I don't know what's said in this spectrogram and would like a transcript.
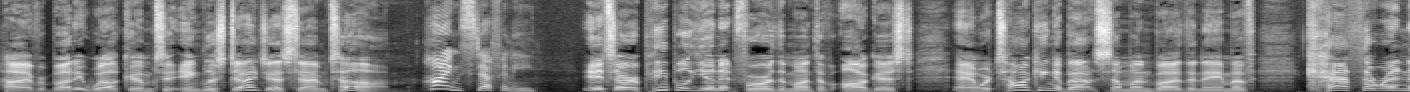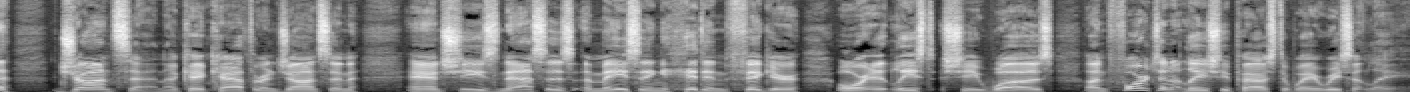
Hi, everybody. Welcome to English Digest. I'm Tom. Hi, I'm Stephanie. It's our people unit for the month of August, and we're talking about someone by the name of Katherine Johnson. Okay, Katherine Johnson, and she's NASA's amazing hidden figure, or at least she was. Unfortunately, she passed away recently.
